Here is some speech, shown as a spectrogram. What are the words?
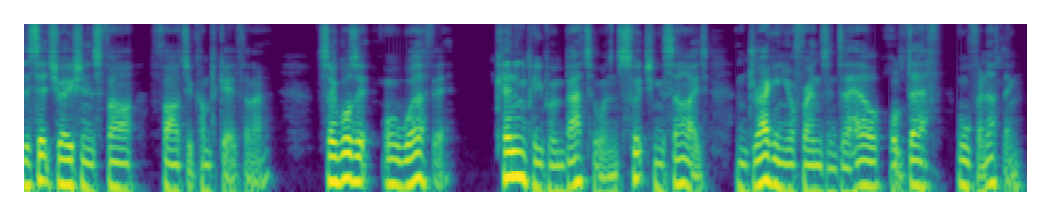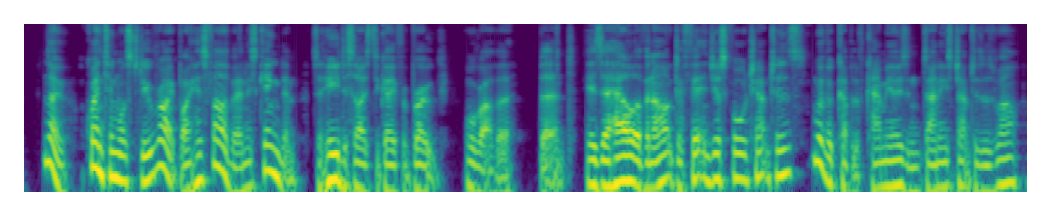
The situation is far, far too complicated for that. So was it all worth it? Killing people in battle and switching sides and dragging your friends into hell or death all for nothing? No, Quentyn wants to do right by his father and his kingdom, so he decides to go for broke, or rather, burnt. Here's a hell of an arc to fit in just four chapters, with a couple of cameos in Dany's chapters as well,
